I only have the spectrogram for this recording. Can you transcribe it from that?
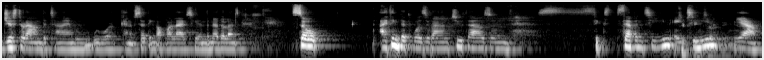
just around the time we, we were kind of setting up our lives here in the Netherlands, so I think that was around 2017, 18. 16, 17, yeah. yeah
